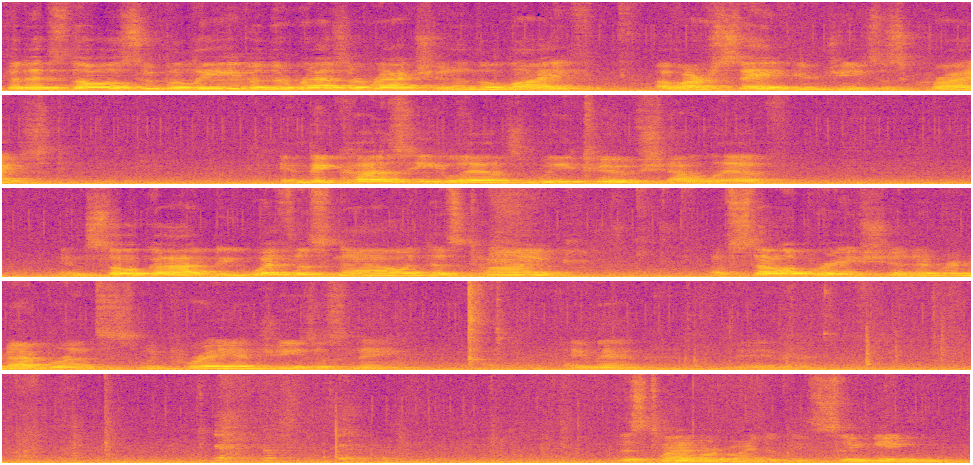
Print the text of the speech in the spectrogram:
but as those who believe in the resurrection and the life of our Savior, Jesus Christ. And because he lives, we too shall live. And so, God, be with us now in this time of celebration and remembrance, we pray in Jesus' name. Amen. Amen. This time we're going to be singing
